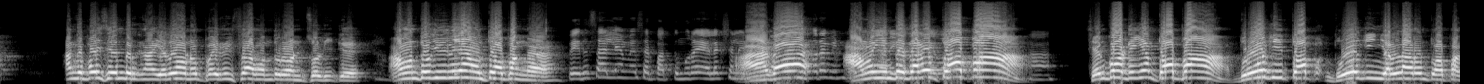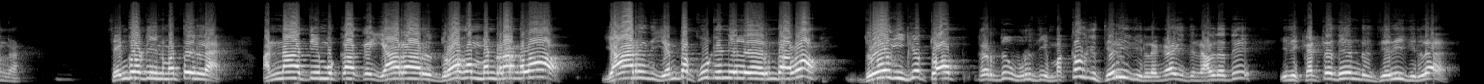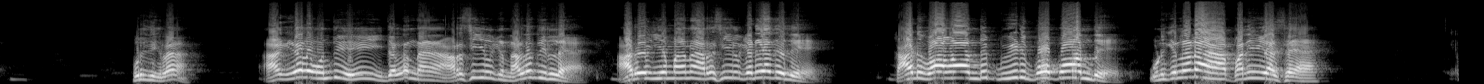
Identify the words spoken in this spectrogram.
அங்க போய் சேர்ந்துருக்கான். ஏதோ ஒன்று பெருசா வந்துரும்னு சொல்லிட்டு. அவன் தொகுதியிலேயே அவன் தோப்பாங்க. பெருசா இல்லையாமே சார் பத்து முறை எலெக்ஷன் அட அவன் இந்த தடவை தோப்பான். செங்கோட்டையும் தோப்பான். துரோகி தோப்ப துரோகிங்க எல்லாரும் தோப்பாங்க. செங்கோட்டையன் மட்டும் இல்லை அதிமுகக்கு யார் யார் துரோகம் பண்றாங்களோ யார் எந்த கூட்டணியில் இருந்தாலும் துரோகிக்கு தோக்கிறது உறுதி. மக்களுக்கு தெரியுது இல்லைங்க இது நல்லது இது கெட்டதுன்றது தெரியுது இல்லை? புரியுதுங்களா? ஆகையால வந்து இதெல்லாம் அரசியலுக்கு நல்லது இல்லை ஆரோக்கியமான அரசியல் கிடையாது இது காடு வா வா வந்து வீடு போ வந்து. உனக்கு என்னடா பதவி ஆசை?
